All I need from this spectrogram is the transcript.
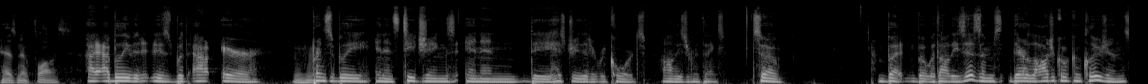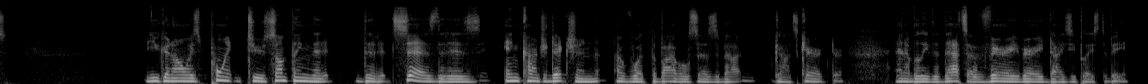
has no flaws. I, I believe it is without error, Mhm. principally in its teachings and in the history that it records, all these different things. So, but but with all these isms, their logical conclusions, you can always point to something that it, that it says that is in contradiction of what the Bible says about God's character, and I believe that that's a very very dicey place to be.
